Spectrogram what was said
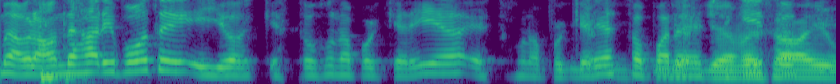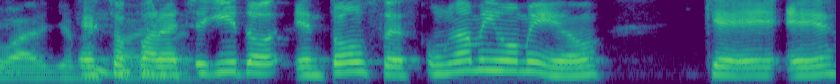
me hablaban de Harry Potter y yo, esto es una porquería, esto es una porquería, esto es para el yo chiquito, pensaba igual, yo esto es para el igual. chiquito. Entonces, un amigo mío que es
